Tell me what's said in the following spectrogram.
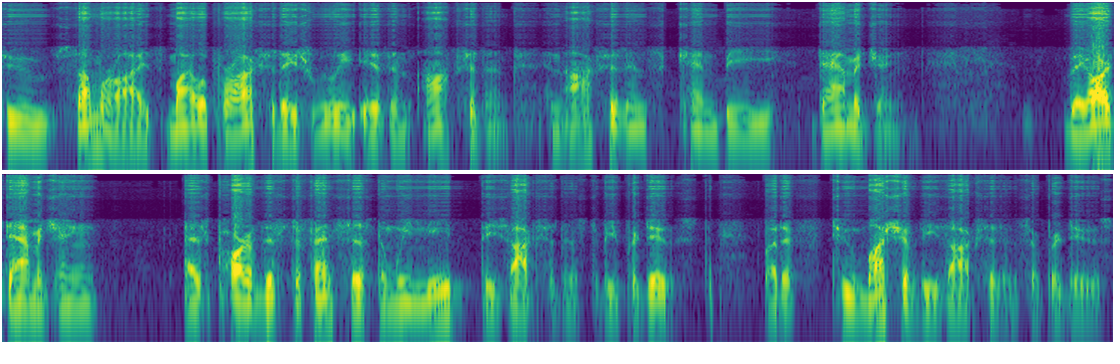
to summarize, myeloperoxidase really is an oxidant, and oxidants can be damaging. They are damaging as part of this defense system. We need these oxidants to be produced. But if too much of these oxidants are produced,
